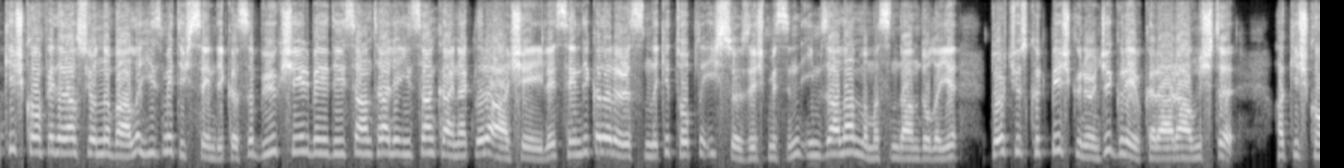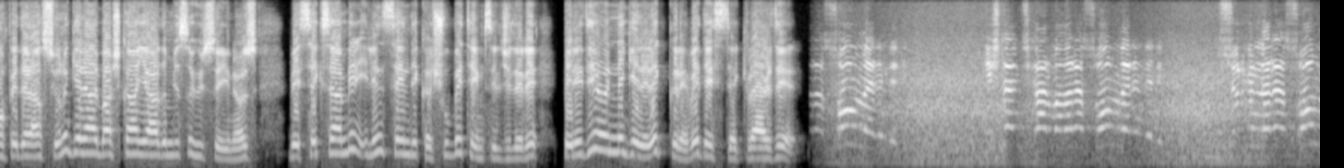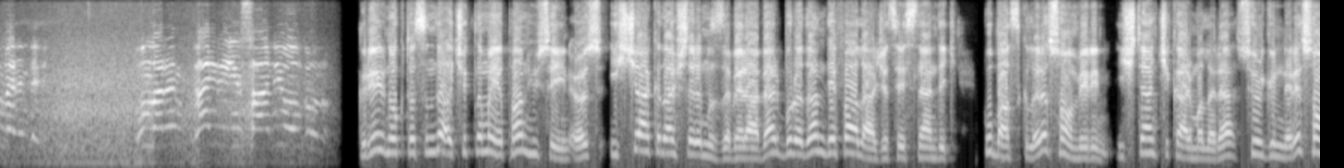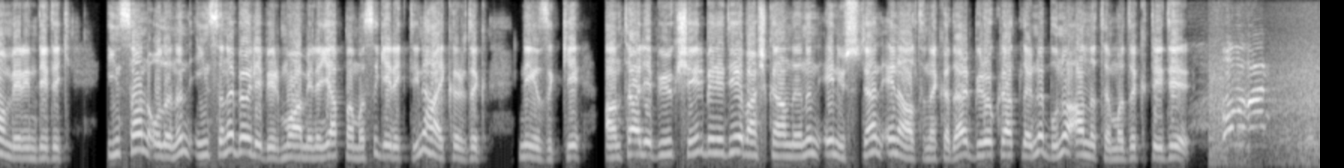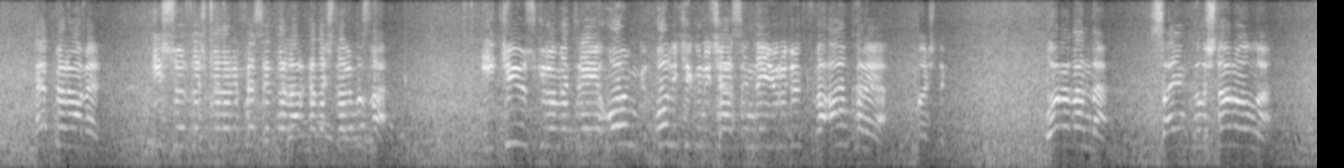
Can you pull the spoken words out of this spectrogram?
Hak İş Konfederasyonu'na bağlı Hizmet İş Sendikası, Büyükşehir Belediyesi Antalya İnsan Kaynakları AŞ ile sendikalar arasındaki toplu iş sözleşmesinin imzalanmamasından dolayı 445 gün önce grev kararı almıştı. Hak İş Konfederasyonu Genel Başkan Yardımcısı Hüseyin Öz ve 81 ilin sendika şube temsilcileri belediye önüne gelerek greve destek verdi. son verin dedik. İşten çıkarmalara son verin dedik. Sürgünlere son verin dedik. Olduğunu Grev noktasında açıklama yapan Hüseyin Öz, işçi arkadaşlarımızla beraber buradan defalarca seslendik. Bu baskılara son verin, işten çıkarmalara, sürgünlere son verin dedik. İnsan olanın insana böyle bir muamele yapmaması gerektiğini haykırdık. Ne yazık ki Antalya Büyükşehir Belediye Başkanlığı'nın en üstten en altına kadar bürokratlarına bunu anlatamadık dedi. Bolu'dan hep beraber iş sözleşmeleri fesheden arkadaşlarımızla 200 kilometreyi 10, 12 gün içerisinde yürüdük ve Ankara'ya ulaştık. Oradan da Sayın Kılıçdaroğlu'na,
